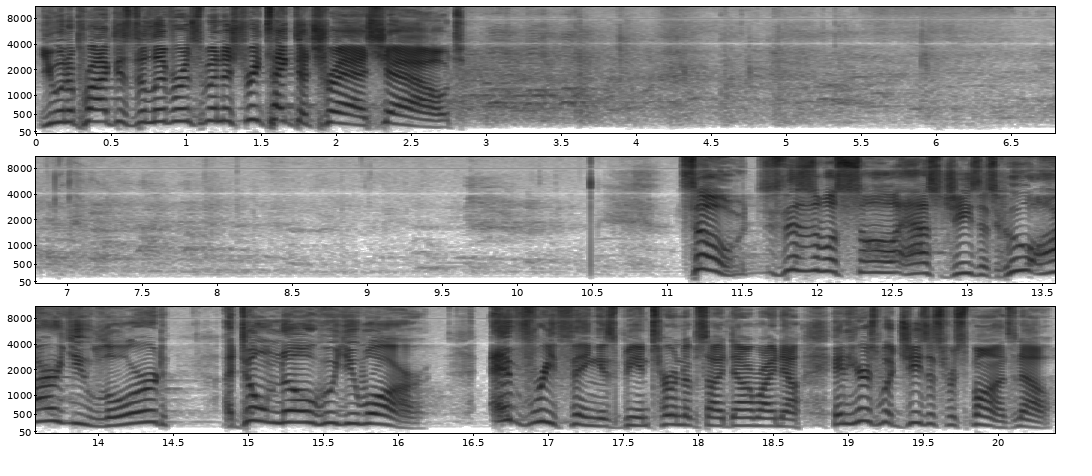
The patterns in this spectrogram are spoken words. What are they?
You want to practice deliverance ministry? Take the trash out. So, this is what Saul asked Jesus Who are you, Lord? I don't know who you are. Everything is being turned upside down right now. And here's what Jesus responds. Now,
